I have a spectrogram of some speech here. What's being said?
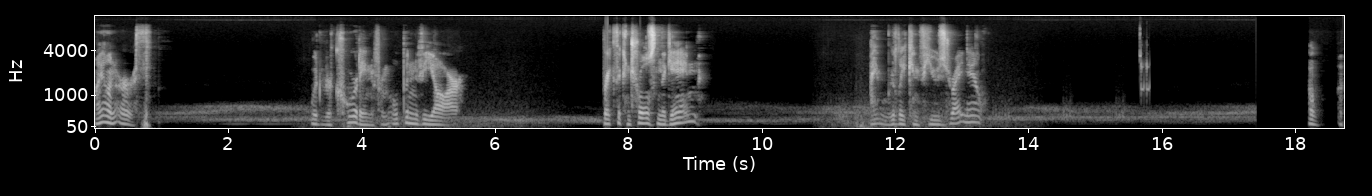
Why on earth would recording from OpenVR break the controls in the game? I'm really confused right now. Oh, uh,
